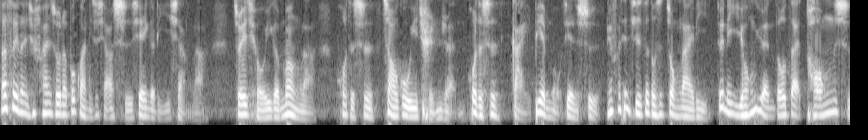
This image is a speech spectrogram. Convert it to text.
那所以呢，你就发现说呢，不管你是想要实现一个理想啦，追求一个梦啦。或者是照顾一群人，或者是改变某件事，你会发现其实这都是重耐力，就你永远都在同时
